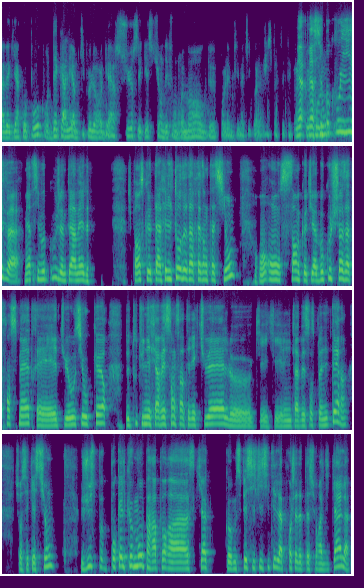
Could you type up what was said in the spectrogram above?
avec Jacopo pour décaler un petit peu le regard sur ces questions d'effondrement ou de problèmes climatiques. Voilà, j'espère que c'était Merci beaucoup Yves. Merci beaucoup. Je me permets de... Je pense que tu as fait le tour de ta présentation. On, sent que tu as beaucoup de choses à transmettre et tu es aussi au cœur de toute une effervescence intellectuelle euh, qui, est, qui, est, une effervescence planétaire hein, sur ces questions. Juste pour quelques mots par rapport à ce qui a comme spécificité de l'approche adaptation radicale.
